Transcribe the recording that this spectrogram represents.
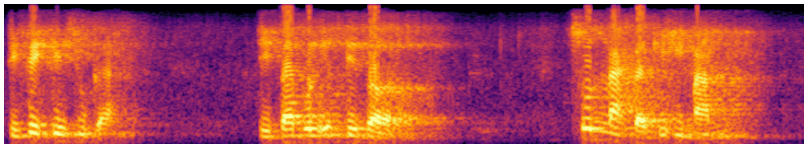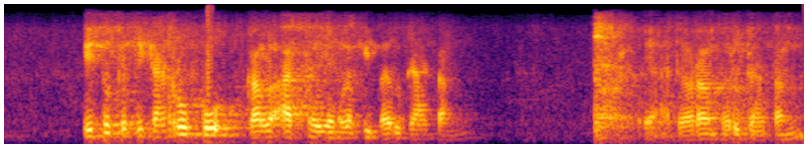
di fikih juga, di babul intidor, sunnah bagi imam, itu ketika ruku, kalau ada yang lagi baru datang, ya ada orang baru datang,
